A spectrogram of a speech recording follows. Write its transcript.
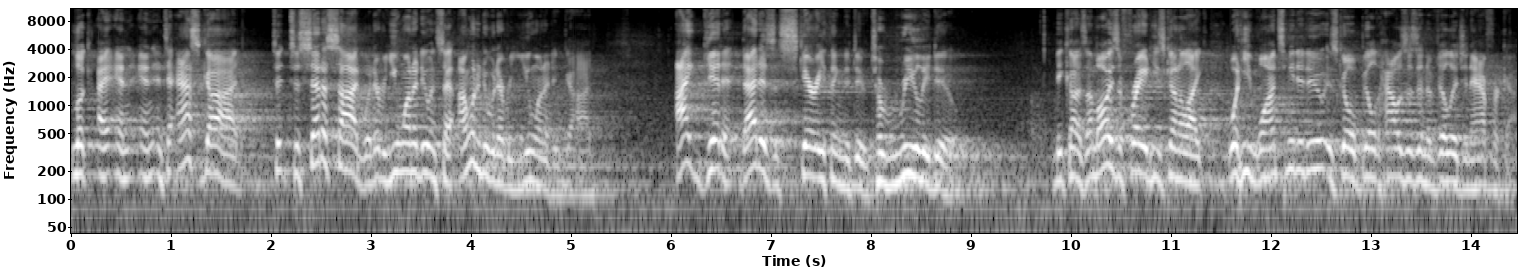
Look, I, and, and, and to ask God to, to set aside whatever you want to do and say, I want to do whatever you want to do, God. I get it. That is a scary thing to do, to really do. Because I'm always afraid he's going to like, what he wants me to do is go build houses in a village in Africa.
